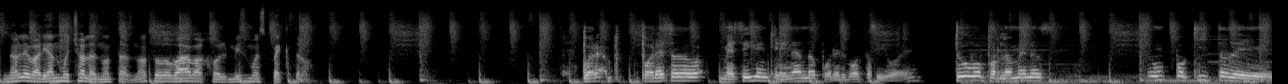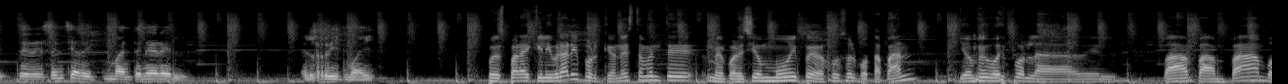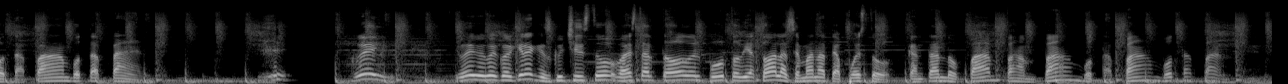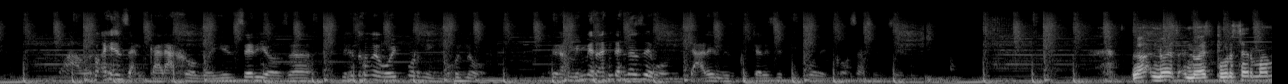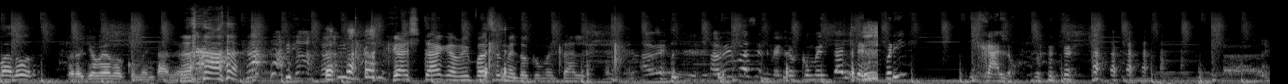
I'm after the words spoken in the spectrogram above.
no le varían mucho a las notas, ¿no? Todo va bajo el mismo espectro. Por, por eso me sigue inclinando por el voto sigo, ¿eh? Tuvo por lo menos un poquito de, de decencia de mantener el, el ritmo ahí. Pues para equilibrar y porque honestamente me pareció muy pegajoso el botapán, yo me voy por la del pam, pam, pam, botapán, botapán. Güey, güey, güey, güey, cualquiera que escuche esto va a estar todo el puto día, toda la semana te apuesto, cantando pam, pam, pam, botapán, botapán. Ah, váyanse al carajo, güey, en serio, o sea, yo no me voy por ninguno. A mí me dan ganas de vomitar el escuchar ese tipo de cosas, en serio. No, no es, no es por ser mamador, pero yo veo documentales. Hashtag a mí pásenme el documental. A ver, a mí pásenme el documental del PRI y jalo.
